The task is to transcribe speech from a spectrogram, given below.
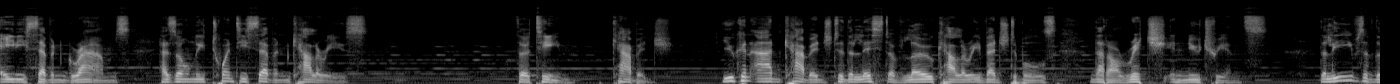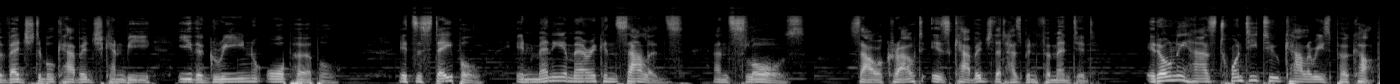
87 grams, has only 27 calories. 13. Cabbage. You can add cabbage to the list of low-calorie vegetables that are rich in nutrients. The leaves of the vegetable cabbage can be either green or purple. It's a staple in many American salads and slaws. Sauerkraut is cabbage that has been fermented. It only has 22 calories per cup,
